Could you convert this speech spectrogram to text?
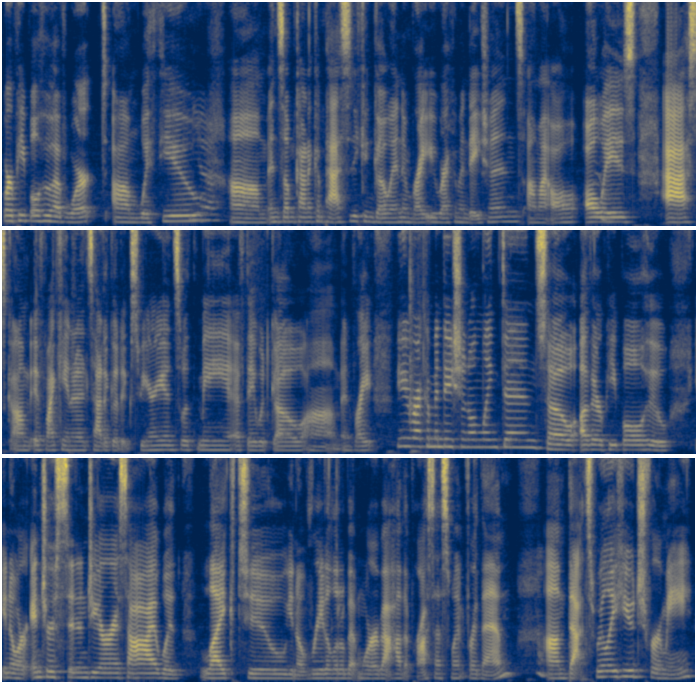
where people who have worked um, with you yeah. Um, in some kind of capacity can go in and write you recommendations. Um, I al- always ask um, if my candidates had a good experience with me, if they would go and write me a recommendation on LinkedIn. So other people who you know, are interested in GRSI, would like to, you know, read a little bit more about how the process went for them. Hmm. Um, that's really huge for me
